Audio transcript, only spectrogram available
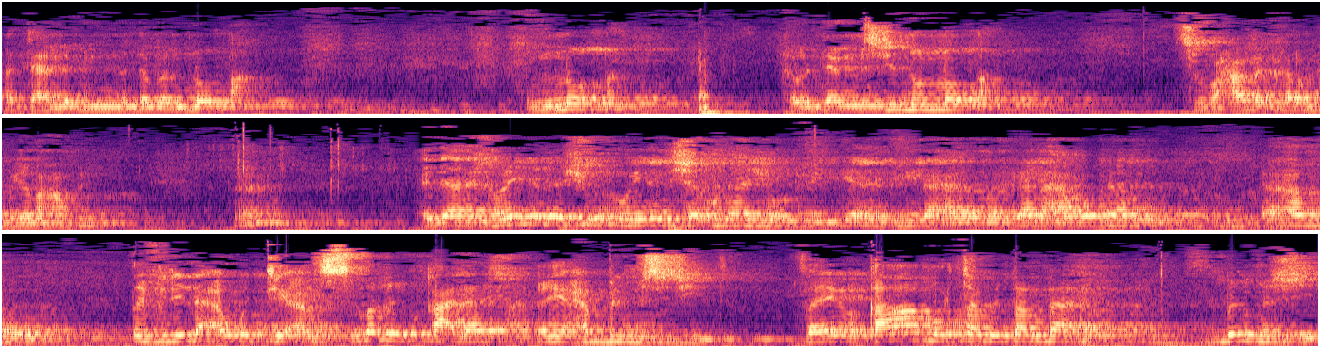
اتعلم من دابا النوطه النوطه خلينا المسجد النوطه سبحانك ربي العظيم إذا شوي وينشأ ناجم في فينا على ما كان عوده أبوه طفل لا عودتي على الصلاة يبقى علاش يحب المسجد. فيبقى مرتبطا بالمسجد.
